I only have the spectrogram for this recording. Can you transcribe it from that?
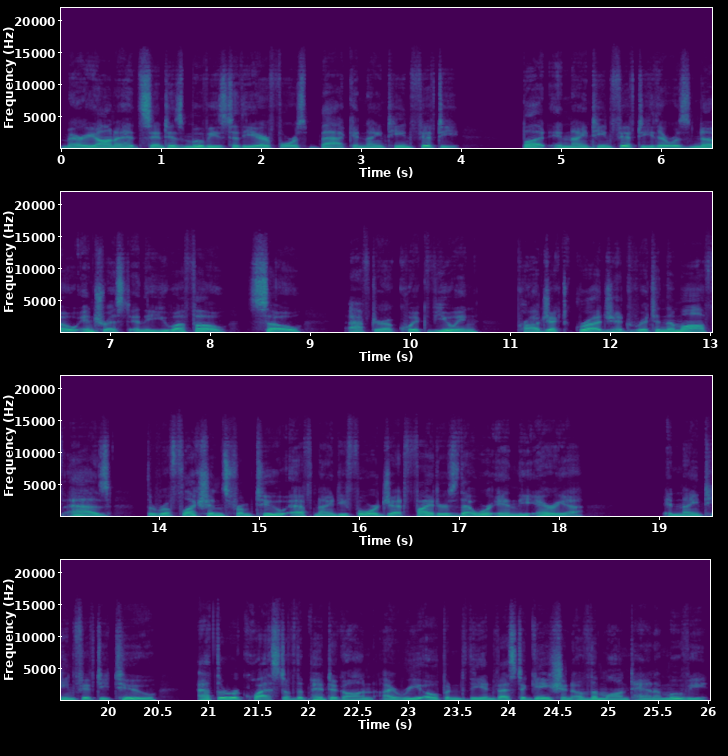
Mariana had sent his movies to the Air Force back in 1950, but in 1950 there was no interest in the UFO, so, after a quick viewing, Project Grudge had written them off as the reflections from two F 94 jet fighters that were in the area. In 1952, at the request of the Pentagon, I reopened the investigation of the Montana movie.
